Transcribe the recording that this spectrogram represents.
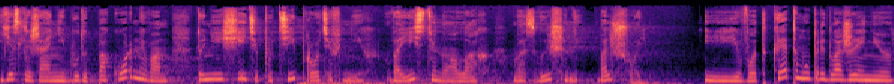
Если же они будут покорны вам, то не ищите пути против них. Воистину Аллах возвышенный, большой. И вот к этому предложению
